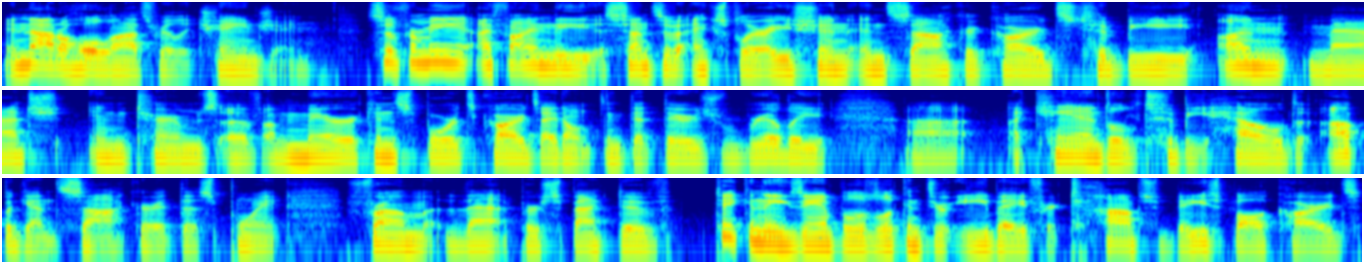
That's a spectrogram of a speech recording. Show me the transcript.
and not a whole lot's really changing. So for me, I find the sense of exploration in soccer cards to be unmatched in terms of American sports cards. I don't think that there's really uh, a candle to be held up against soccer at this point from that perspective. Taking the example of looking through eBay for Topps baseball cards,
